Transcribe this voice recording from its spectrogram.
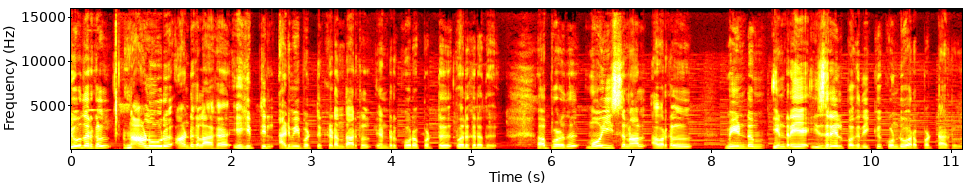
யூதர்கள் நானூறு ஆண்டுகளாக எகிப்தில் அடிமைப்பட்டு கிடந்தார்கள் என்று கூறப்பட்டு வருகிறது. அப்பொழுது மோயிசனால் அவர்கள் மீண்டும் இன்றைய இஸ்ரேல் பகுதிக்கு கொண்டு வரப்பட்டார்கள்.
